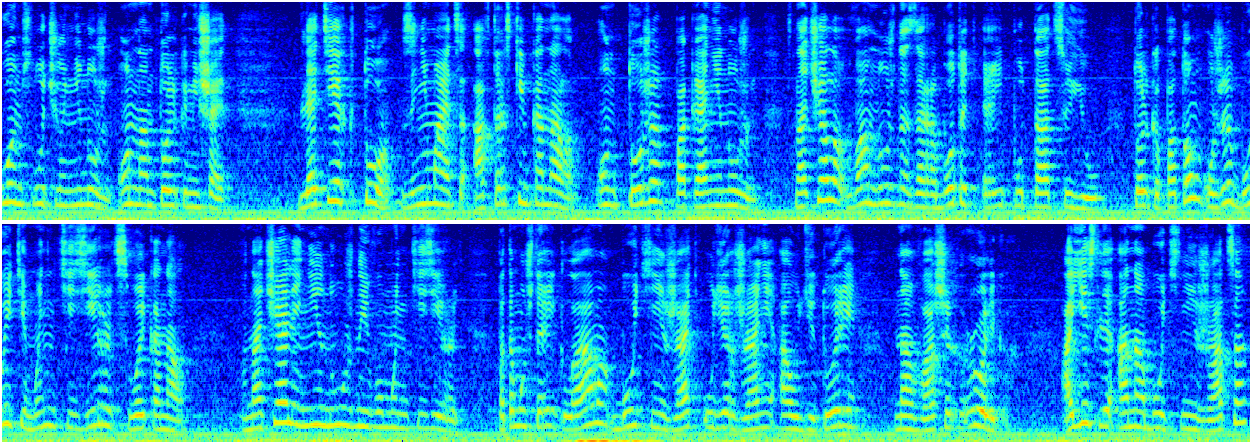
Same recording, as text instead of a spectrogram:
коем случае не нужен, он нам только мешает. Для тех кто занимается авторским каналом он тоже пока не нужен. Сначала вам нужно заработать репутацию, только потом уже будете монетизировать свой канал. Вначале не нужно его монетизировать, потому что реклама будет снижать удержание аудитории на ваших роликах. А если она будет снижаться,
